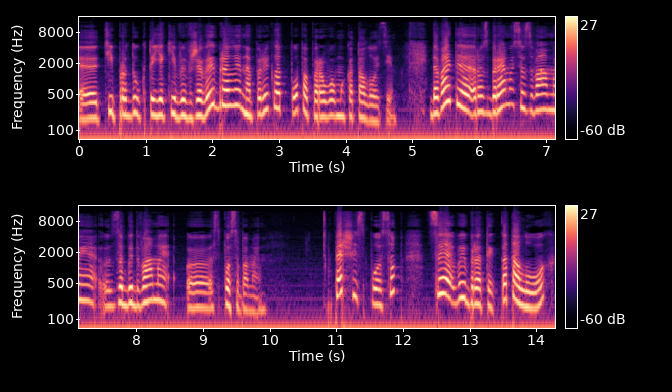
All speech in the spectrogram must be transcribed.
е, ті продукти, які ви вже вибрали, наприклад, по паперовому каталозі. Давайте розберемося з вами з обидвами е, способами. Перший спосіб це вибрати каталог,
